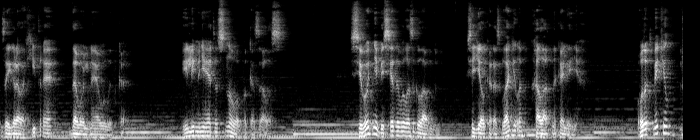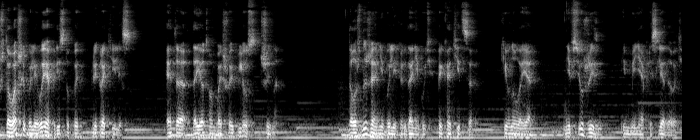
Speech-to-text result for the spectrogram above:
заиграла хитрая, довольная улыбка. Или мне это снова показалось? Сегодня беседовала с главным. Сиделка разгладила халат на коленях. Он отметил, что ваши болевые приступы прекратились. Это дает вам большой плюс, Джина. Должны же они были когда-нибудь прекратиться, кивнула я. Не всю жизнь им меня преследовать.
